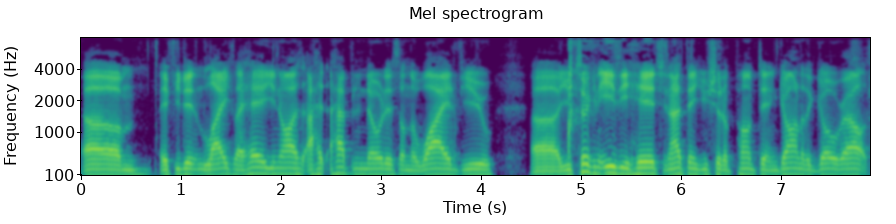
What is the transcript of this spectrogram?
Um, if you didn't like, like, hey, you know, I, I happened to notice on the wide view, uh, you took an easy hitch, and I think you should have pumped it and gone to the go route.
